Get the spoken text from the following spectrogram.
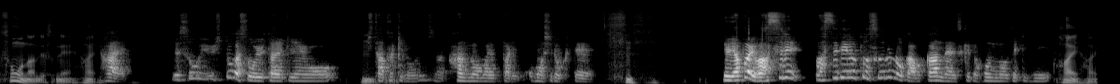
そうなんですねはいはい。で、そういう人がそういう体験をうんした時の反応もやっぱり面白くて、でやっぱり忘れ忘れようとするのか分かんないですけど、本能的に。はいはい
